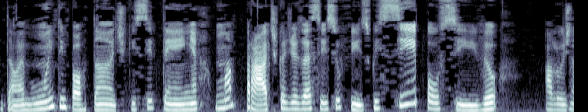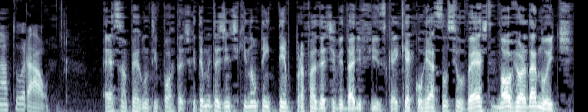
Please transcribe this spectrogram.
Então, é muito importante que se tenha uma prática de exercício físico e, se possível, a luz natural. Essa é uma pergunta importante, porque tem muita gente que não tem tempo para fazer atividade física e quer correr ação silvestre 9 horas da noite.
